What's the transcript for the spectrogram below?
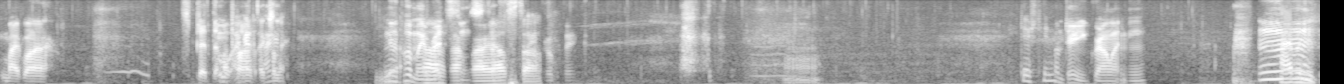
you might wanna split them Oh, apart. got- I actually, I'm gonna put my Ah, redstone don't I'll stuff stop. real quick. Destiny. How dare you growl at me? I haven't.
